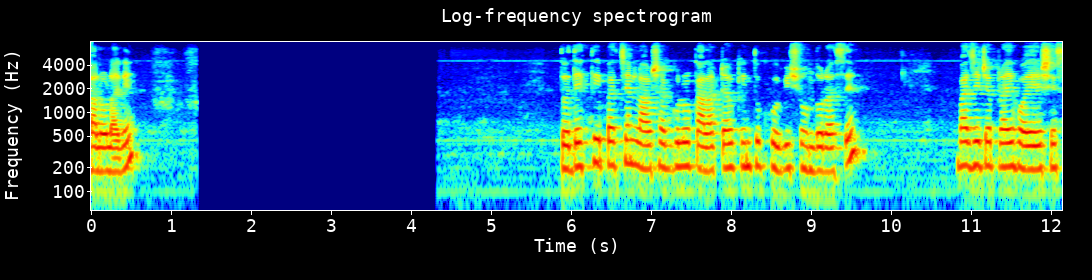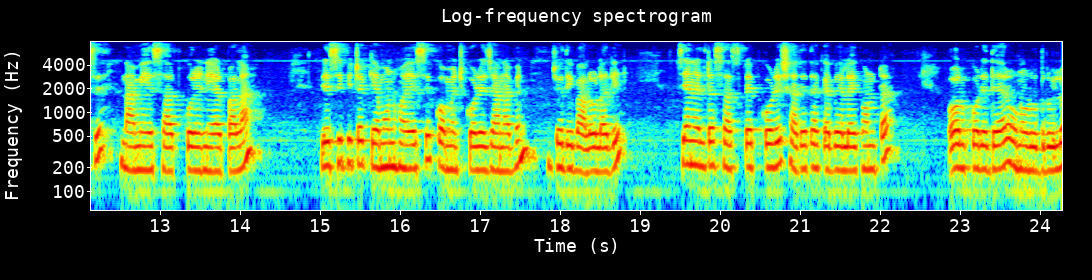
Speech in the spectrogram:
ভালো লাগে। তো দেখতেই পাচ্ছেন লাউ শাকগুলোর কালারটাও কিন্তু খুবই সুন্দর আছে। বাজিটা প্রায় হয়ে এসেছে, নামিয়ে সার্ভ করে নেওয়ার পালা। রেসিপিটা কেমন হয়েছে কমেন্ট করে জানাবেন, যদি ভালো লাগে। চ্যানেলটা সাবস্ক্রাইব করে সাথে থাকা বেল আইকনটা অল করে দেওয়ার অনুরোধ রইল।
